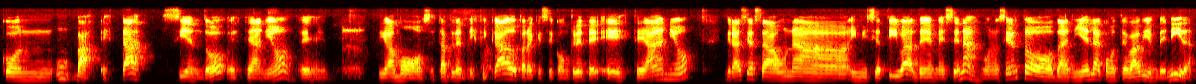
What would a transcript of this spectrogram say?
con, va, está este año, eh, digamos, está planificado para que se concrete este año, gracias a una iniciativa de mecenazgo, ¿no es cierto? Daniela, ¿cómo te va? Bienvenida.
